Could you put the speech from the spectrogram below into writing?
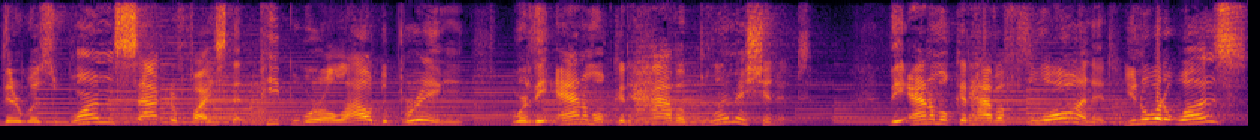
there was one sacrifice that people were allowed to bring where the animal could have a blemish in it. The animal could have a flaw in it. You know what it was?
